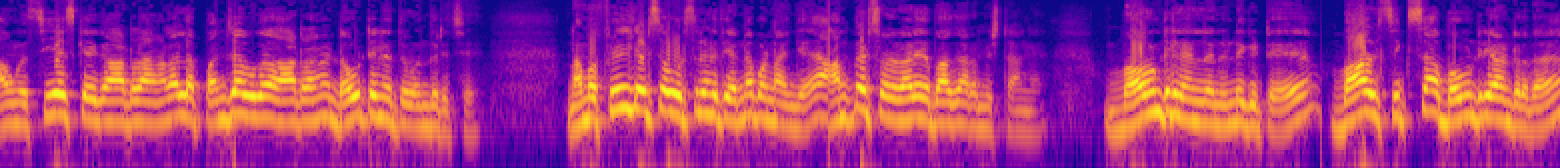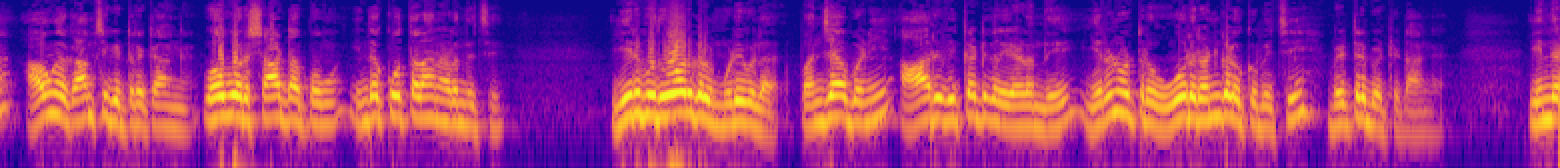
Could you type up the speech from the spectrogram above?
அவங்க சிஎஸ்கேக்கு ஆடுறாங்களா இல்லை பஞ்சாபுக்கு ஆடுறாங்க டவுட் எனக்கு வந்துருச்சு. நம்ம ஃபீல்டர்ஸை ஒரு சில நேரத்தில் என்ன பண்ணாங்க? அம்பேர்ஸோட வேலையை பார்க்க ஆரம்பிச்சிட்டாங்க. பவுண்டரி லைனில் நின்றுக்கிட்டு பால் சிக்ஸா பவுண்டரியான்றத அவங்க காமிச்சிக்கிட்டு இருக்காங்க. ஒவ்வொரு ஷாட் அப்பவும் இந்த கூத்தெல்லாம் நடந்துச்சு. இருபது ஓவர்கள் முடிவில் பஞ்சாப் அணி ஆறு விக்கெட்டுகள் இழந்து இருநூற்று ஒரு ரன்களை குவிச்சு வெற்றி பெற்றுட்டாங்க. இந்த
